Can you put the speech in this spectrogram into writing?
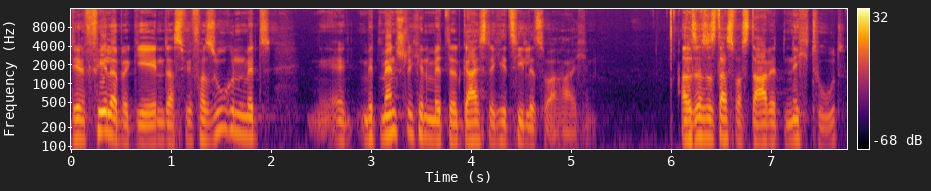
den Fehler begehen, dass wir versuchen, mit, äh, mit menschlichen Mitteln geistliche Ziele zu erreichen. Also das ist das, was David nicht tut.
